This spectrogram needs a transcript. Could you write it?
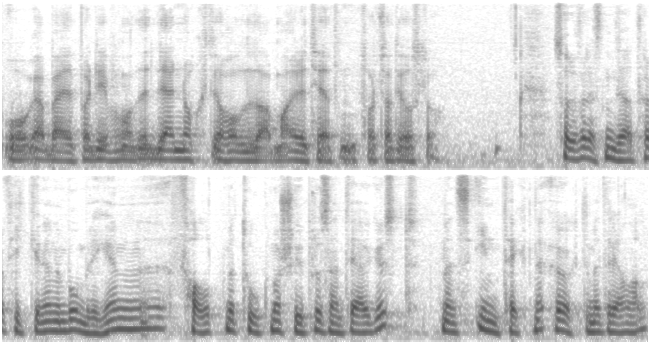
og Arbeiderpartiet på en måte, det er nok til å holde da majoriteten fortsatt i Oslo. Så det forresten det at trafikken gjennom bomringen falt med 2,7% i august, mens inntektene økte med 3,5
